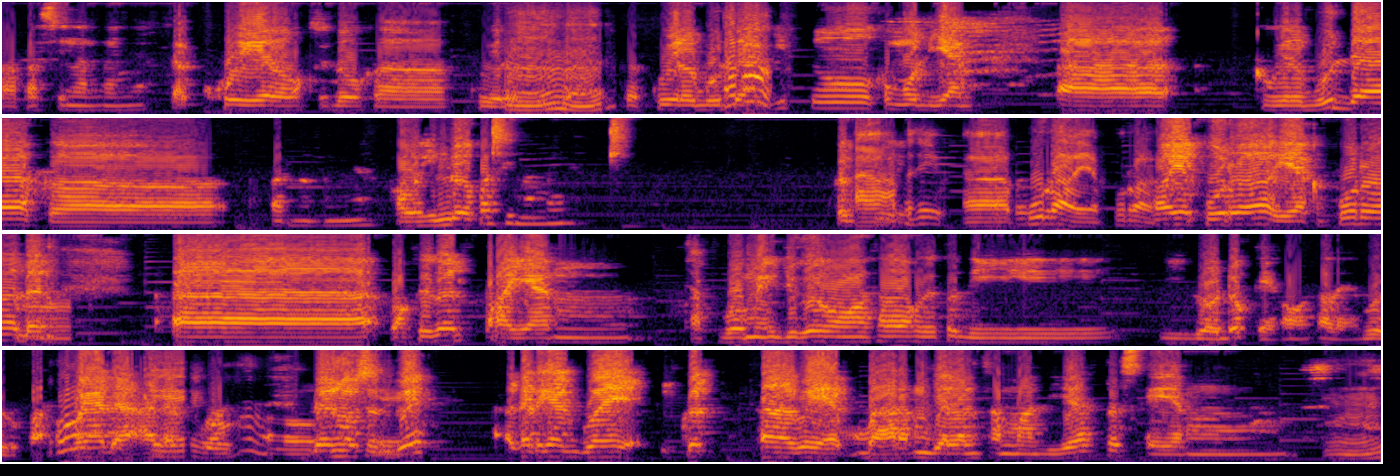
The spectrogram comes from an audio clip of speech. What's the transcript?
apa sih namanya ke kuil waktu itu ke kuil Mhm. ke kuil Buddha Oh. gitu kemudian uh, kuil Buddha ke apa namanya kalau Hindu apa sih namanya ke Ah, apa sih? Eh, pura ya, pura. oh ya pura ya ke pura dan Hmm. eh waktu itu perayaan cap gomeh juga kalau nggak salah waktu itu di di Glodok ya kalau nggak salah ya gue lupa Oh, Pokoknya ada ada oke. pura. Wow, dan maksud oke. gue ketika gue ikut eh, gue ya bareng jalan sama dia terus kayak yang Hmm.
